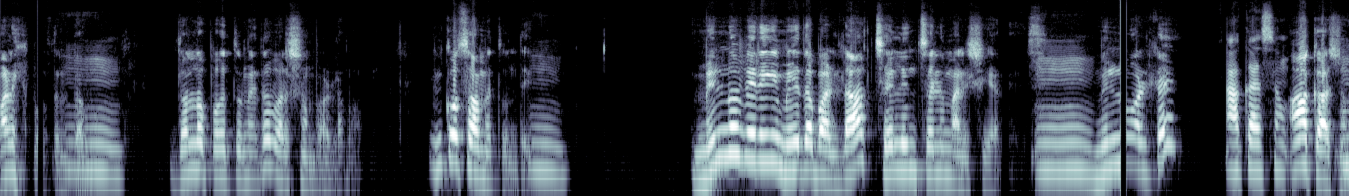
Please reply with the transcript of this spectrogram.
వణికిపోతుంటాం. దున్నపోతు మీద వర్షం పడడము ఇంకో సామెత ఉంది. మిన్ను విరిగి మీద పడ్డా చెల్లించని మనిషి అని. ఉమ్. మిన్ను అంటే ఆకాశం. ఆకాశం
